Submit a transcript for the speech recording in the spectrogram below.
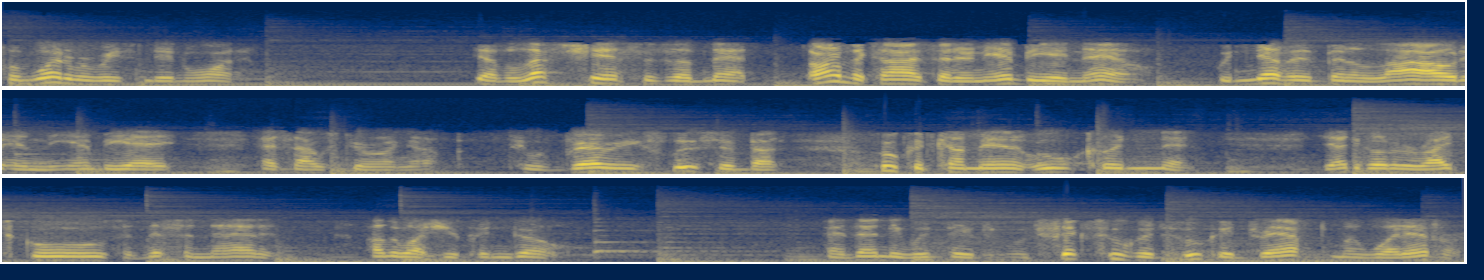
for whatever reason, didn't want him. You have less chances of that. All the guys that are in the NBA now would never have been allowed in the NBA as I was growing up. They were very exclusive about who could come in, and who couldn't, and you had to go to the right schools and this and that, and otherwise you couldn't go. And then they would they would fix who could who could draft them and whatever.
